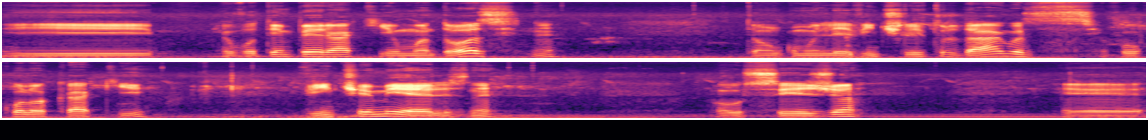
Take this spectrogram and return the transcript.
E eu vou temperar aqui uma dose, né? Então como ele é 20 litros d'água, eu vou colocar aqui 20 ml, né? Ou seja, é,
